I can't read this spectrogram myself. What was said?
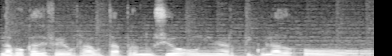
La boca de Fate Rauta pronunció un inarticulado oh.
